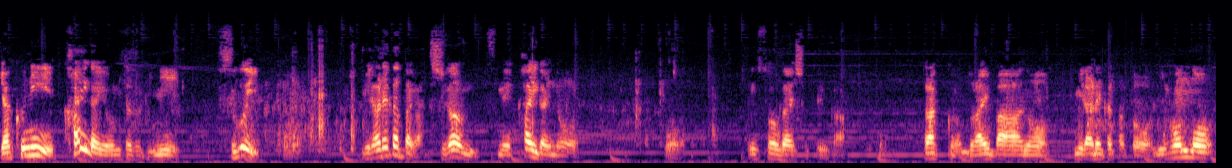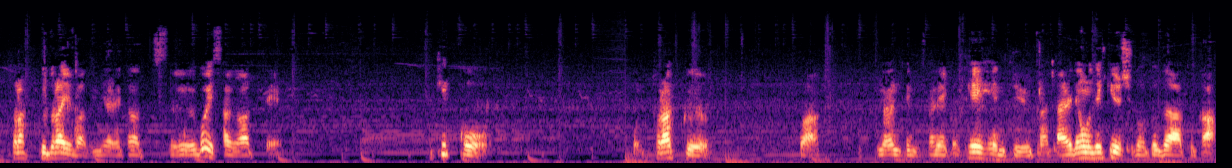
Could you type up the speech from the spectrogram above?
逆に海外を見たときに、すごい、見られ方が違うんですね。海外の、こう、運送会社というか、トラックのドライバーの見られ方と、日本のトラックドライバーの見られ方ってすごい差があって、結構、トラックは、なんていうんですかね、こう底辺というか、誰でもできる仕事だとか、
